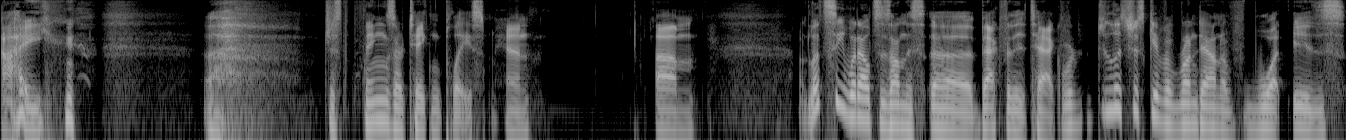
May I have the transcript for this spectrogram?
I uh, just things are taking place, man. Um, let's see what else is on this uh back for the attack. We're let's just give a rundown of what is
